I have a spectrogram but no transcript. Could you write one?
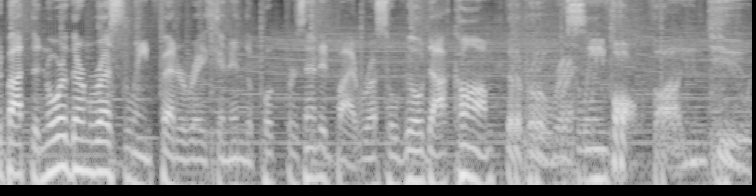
about the Northern Wrestling Federation in the book presented by Wrestleville.com, The Pro Wrestling Vault, Volume 2.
